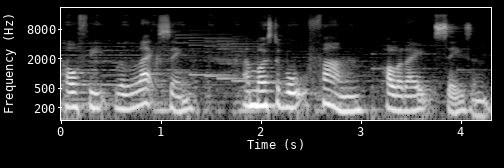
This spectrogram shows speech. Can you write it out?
healthy, relaxing, and most of all, fun holiday season.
